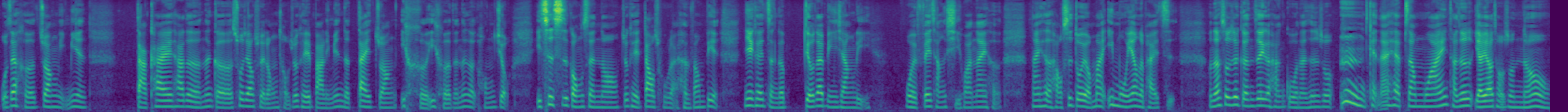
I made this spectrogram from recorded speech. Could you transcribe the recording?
我在盒装里面。打开它的那个塑胶水龙头，就可以把里面的袋装一盒一盒的那个红酒，一次四公升哦，就可以倒出来，很方便。你也可以整个丢在冰箱里，我也非常喜欢那一盒，那一盒好事多有卖一模一样的牌子。我那时候就跟这个韩国男生说：“Can I have some wine？” 他就摇摇头说：“No。”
